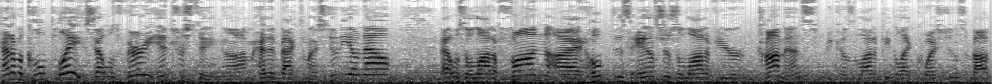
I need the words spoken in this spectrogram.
Kind of a cool place. That was very interesting. I'm headed back to my studio now. That was a lot of fun. I hope this answers a lot of your comments because a lot of people had questions about,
